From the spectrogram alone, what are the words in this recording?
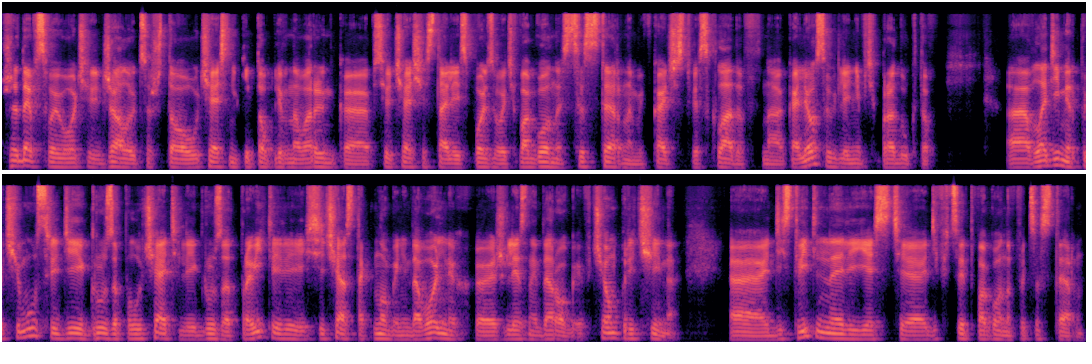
ЖД, в свою очередь, жалуются, что участники топливного рынка все чаще стали использовать вагоны с цистернами в качестве складов на колесах для нефтепродуктов. А, Владимир, почему среди грузополучателей и грузоотправителей сейчас так много недовольных э, железной дорогой? В чем причина? Э, действительно ли есть э, дефицит вагонов и цистерн?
